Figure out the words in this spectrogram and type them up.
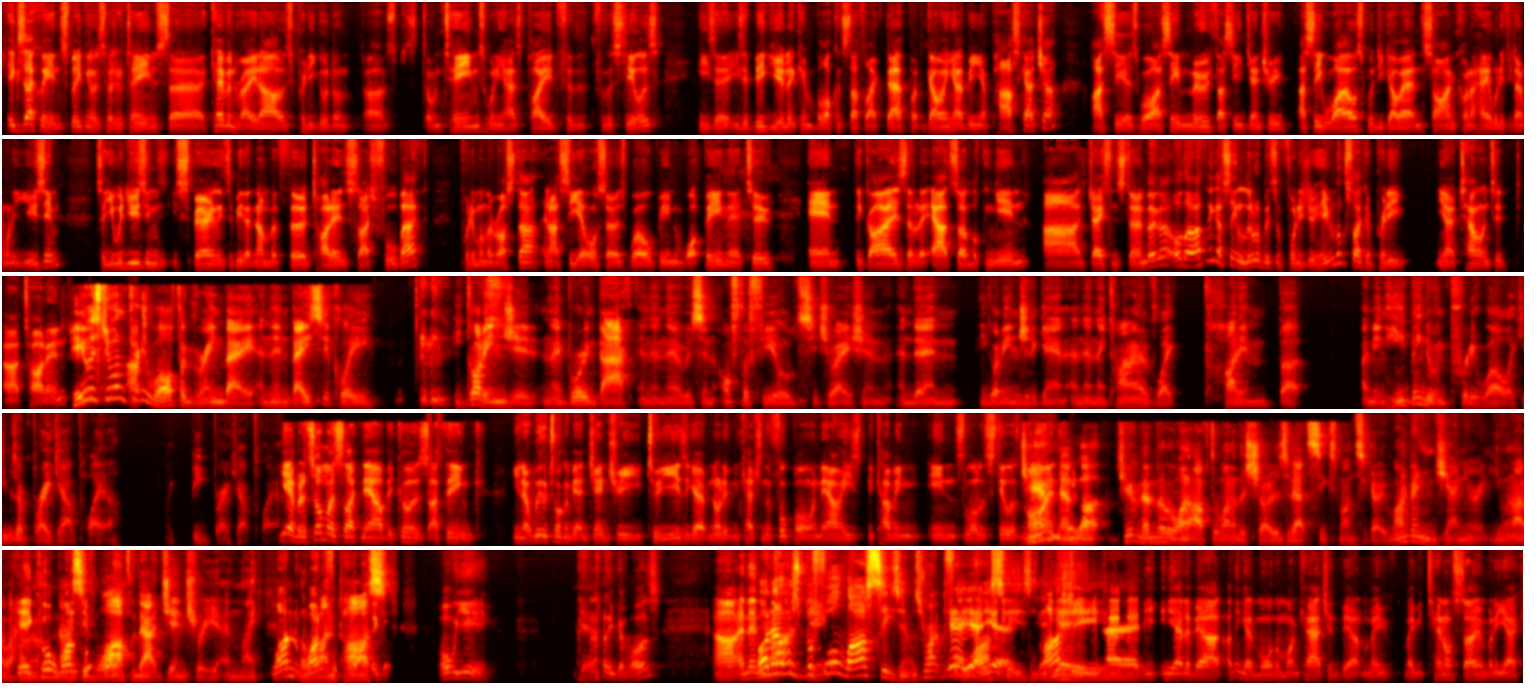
Exactly. And speaking of special teams, uh, Kevin Rader was pretty good on uh, on teams when he has played for the for the Steelers. He's a he's a big unit, can block and stuff like that. But going out being a pass catcher, I see as well. I see Muth, I see Gentry. I see why else would you go out and sign Connor Heyward if you don't want to use him? So you would use him sparingly to be that number third tight end slash fullback, put him on the roster. And I see it also as well being Watt being there too. And the guys that are outside looking in are Jace Sternberger. Although I think I've seen little bits of footage of him. He looks like a pretty you know talented uh, tight end. He was doing pretty uh, well for Green Bay, and then basically he got injured, and they brought him back, and then there was an off the field situation, and then he got injured again, and then they kind of like cut him. But I mean, he'd been doing pretty well. Like he was a breakout player, like big breakout player. Yeah, but it's almost like now because I think you know, we were talking about Gentry two years ago of not even catching the football, and now he's becoming in a lot of the Steelers' do mind. Remember, do you remember one after one of the shows about six months ago? It might have been in January. You and I were having yeah, a massive laugh about Gentry and like one one, one pass all year. Yeah, I think it was. Uh, and then oh no, it was before year, last season. It was right before yeah, yeah, last yeah. season. Last yeah, year he had he, he, had about I think he had more than one catch, had about maybe maybe ten or so, but he had,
